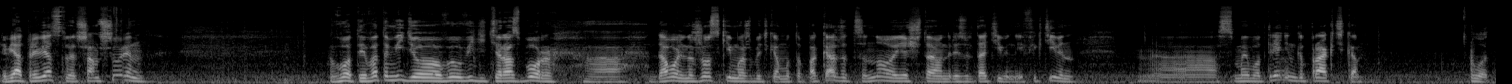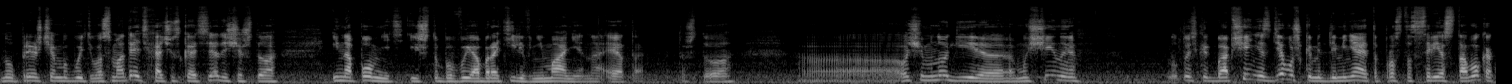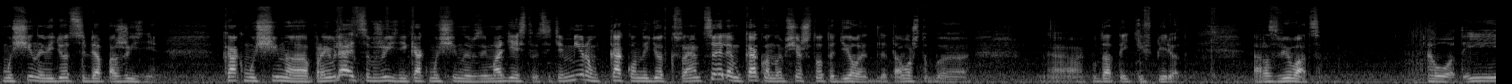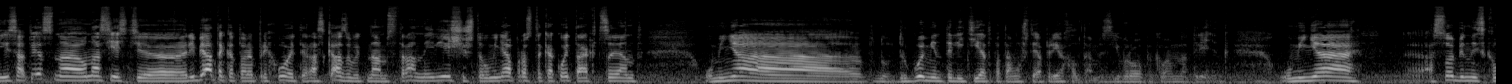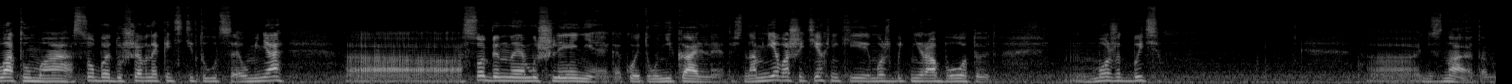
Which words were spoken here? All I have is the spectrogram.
Ребят, приветствую, это Шамшурин. Вот, и в этом видео вы увидите разбор э, довольно жесткий, может быть, кому-то покажется, но я считаю, он результативен и эффективен э, с моего тренинга «Практика». Вот, ну, прежде чем вы будете его смотреть, хочу сказать следующее, что и напомнить, и чтобы вы обратили внимание на это, то что э, очень многие мужчины ну, то есть, как бы общение с девушками для меня это просто срез того, как мужчина ведет себя по жизни. Как мужчина проявляется в жизни, как мужчина взаимодействует с этим миром, как он идет к своим целям, как он вообще что-то делает для того, чтобы э, куда-то идти вперед, развиваться. Вот. И, соответственно, у нас есть э, ребята, которые приходят и рассказывают нам странные вещи, что у меня просто какой-то акцент, у меня ну, другой менталитет, потому что я приехал там из Европы к вам на тренинг. У меня э, особенный склад ума, особая душевная конституция. У меня э, особенное мышление какое-то уникальное. То есть на мне ваши техники, может быть, не работают. Может быть, э, не знаю, там...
